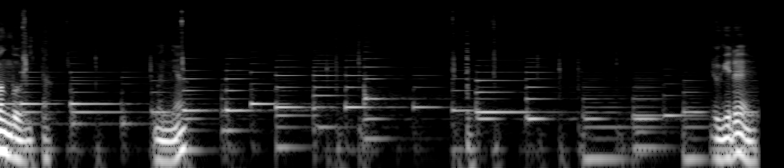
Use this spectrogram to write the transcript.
방법이 있다. 잠깐만요. 여기를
